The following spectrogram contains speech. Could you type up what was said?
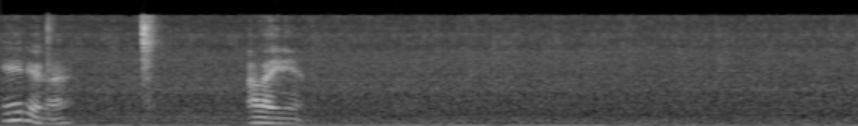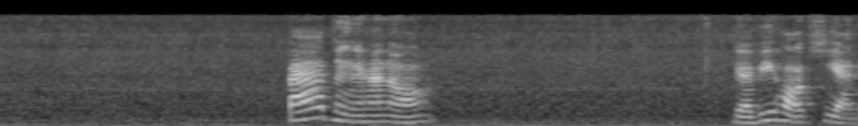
เอ๊ะเดี๋ยวนะ อะไรเนี่ย แป๊บหนึ่งนะคะน้อง เดี๋ยวพี่ขอเขียน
